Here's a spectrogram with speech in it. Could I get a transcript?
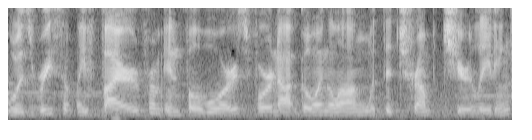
was recently fired from Infowars for not going along with the Trump cheerleading.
